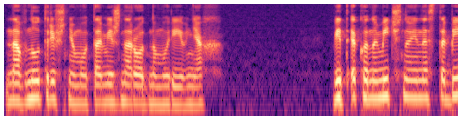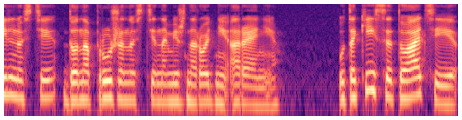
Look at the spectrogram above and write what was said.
на внутрішньому та міжнародному рівнях. Від економічної нестабільності до напруженості на міжнародній арені. У такій ситуації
